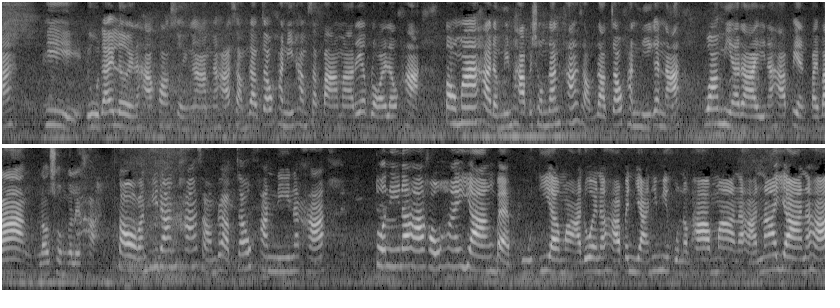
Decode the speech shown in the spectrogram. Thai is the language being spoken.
พี่ดูได้เลยนะคะ ความสวยงามนะคะสำหรับเจ้าคันนี้ทำสปามาเรียบร้อยแล้วค่ะ ต่อมาค่ะเดี๋ยวมินพาไปชมด้านข้างสำหรับเจ้าคันนี้กันนะว่ามีอะไรนะคะ เปลี่ยนไปบ้างเราชมกันเลยค่ะ ต่อกันที่ด้านข้างสำหรับเจ้าคันนี้นะคะ ตัวนี้นะคะเขาให้ยางแบบกูดเยียมาด้วยนะคะ เป็นยางที่มีคุณภาพมากนะคะ หน้ายางนะคะ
